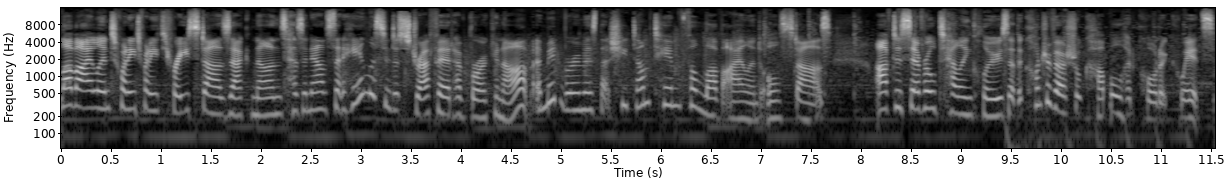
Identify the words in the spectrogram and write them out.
Love Island 2023 star Zac Nunns has announced that he and Lucinda Strafford have broken up amid rumours that she dumped him for Love Island All Stars. After several telling clues that the controversial couple had called it quits,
